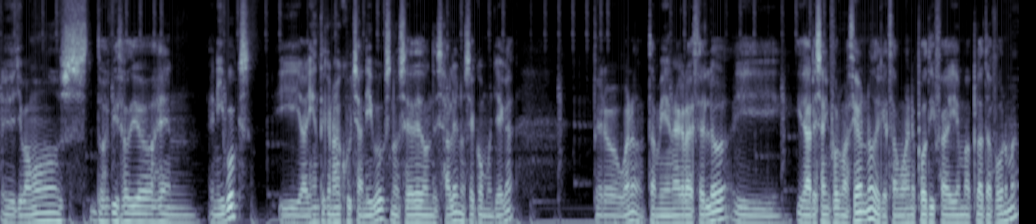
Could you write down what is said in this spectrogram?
eh, llevamos dos episodios en en Evox y hay gente que nos escucha en Evox. No sé de dónde sale, no sé cómo llega. Pero bueno, también agradecerlo y, y dar esa información, ¿no? De que estamos en Spotify y en más plataformas.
